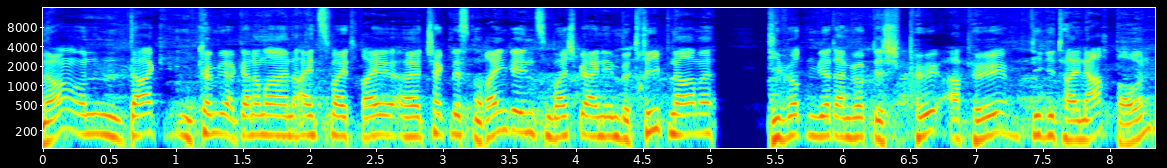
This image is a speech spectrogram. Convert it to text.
Ja, und da können wir gerne mal in ein, zwei, drei äh, Checklisten reingehen, zum Beispiel eine Inbetriebnahme. Die würden wir dann wirklich peu à peu digital nachbauen,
